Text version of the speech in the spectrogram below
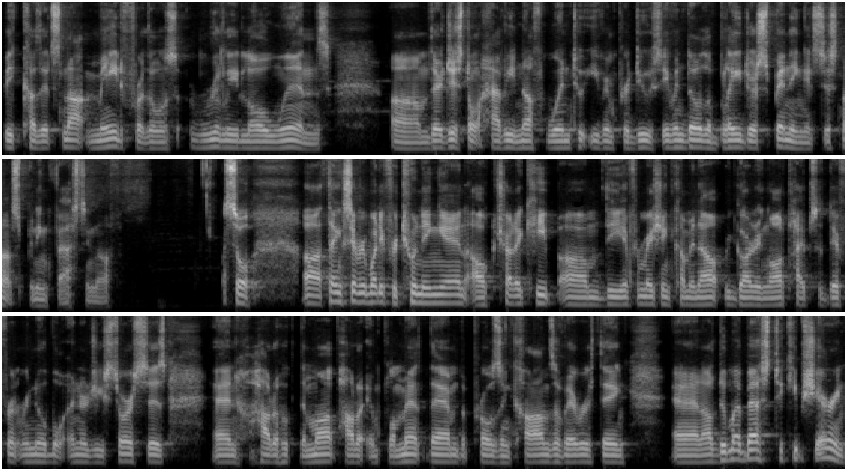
because it's not made for those really low winds. Um, they just don't have enough wind to even produce. Even though the blades are spinning, it's just not spinning fast enough. So, uh, thanks everybody for tuning in. I'll try to keep um, the information coming out regarding all types of different renewable energy sources and how to hook them up, how to implement them, the pros and cons of everything. And I'll do my best to keep sharing.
